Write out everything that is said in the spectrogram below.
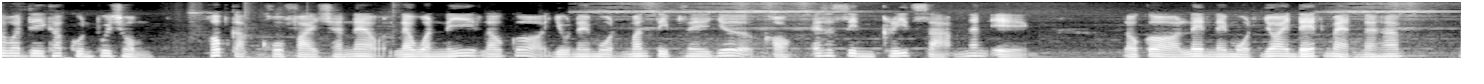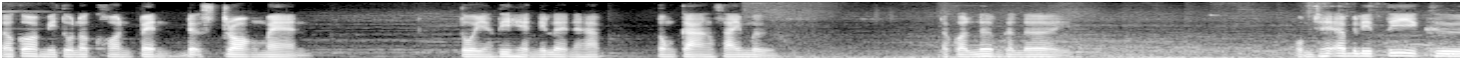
สวัสดีครับคุณผู้ชม พบกับโคไฟ Channel และวันนี้เราก็อยู่ในโหมดมัลติเพลเยอร์ของ Assassin's Creed 3 นั่นเอง แล้วก็เล่นในโหมดย่อย Deathmatch นะครับ แล้วก็มีตัวละครเป็น The Strong Man ตัวอย่างที่เห็นนี่เลยนะครับ ตรงกลางซ้ายมือ แล้วก็เริ่มกันเลย ผมใช้ ability คือ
